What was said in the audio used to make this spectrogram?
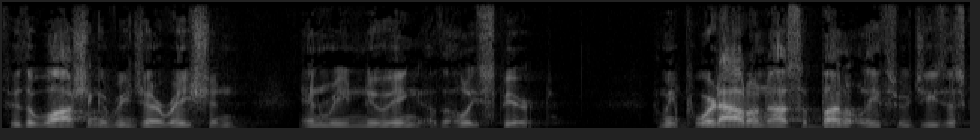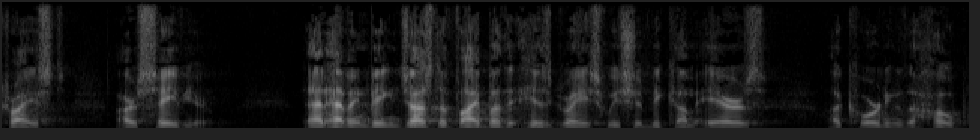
through the washing of regeneration and renewing of the Holy Spirit, whom he poured out on us abundantly through Jesus Christ, our Savior, that having been justified by his grace, we should become heirs according to the hope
